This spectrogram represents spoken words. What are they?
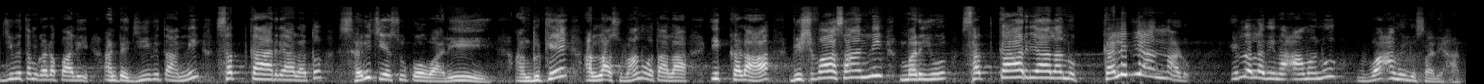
జీవితం గడపాలి. అంటే జీవితాన్ని సత్కార్యాలతో సరి చేసుకోవాలి అందుకే అల్లా సుభానువతాల ఇక్కడ విశ్వాసాన్ని మరియు సత్కార్యాలను కలిపి అన్నాడు. ఇల్లదిన ఆమెను వామిలు సలిహాన్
